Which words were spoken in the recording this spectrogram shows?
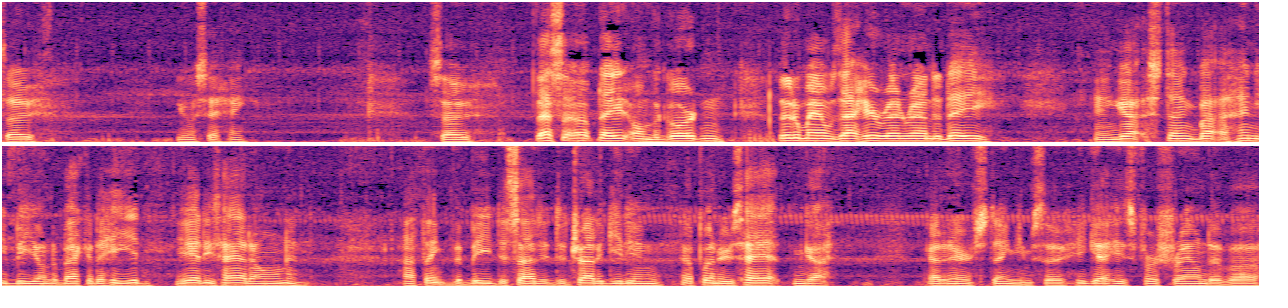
So you to say hey? So that's an update on the garden. Little man was out here running around today and got stung by a honeybee on the back of the head. He had his hat on and I think the bee decided to try to get in up under his hat and got got in there and stung him. So he got his first round of uh,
